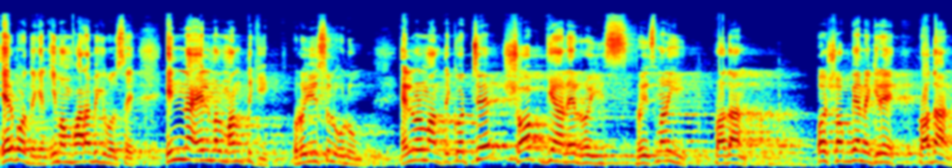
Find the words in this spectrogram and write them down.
এরপর দেখেন, ইমাম ফারাবি কি বলছে? ইন্না এলমাল মান্তিকি রইসুল উলুম। এলমাল মান্তিক হচ্ছে সব জ্ঞানের রইস। রইস মানে কি? প্রধান। ও সব জ্ঞানে কিরে প্রধান।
